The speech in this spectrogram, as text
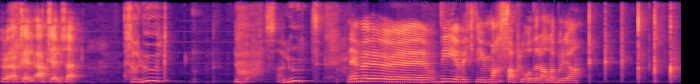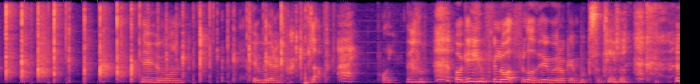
Axel, Axel så här. Salut! Du bara, salut! Nej men eh, det väckte ju massa applåder. Alla började... Nu Hugo, hon- Hugo gör en schackklapp. Aj. Oj. Okej, förlåt, förlåt. Hugo råkade boxa till.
